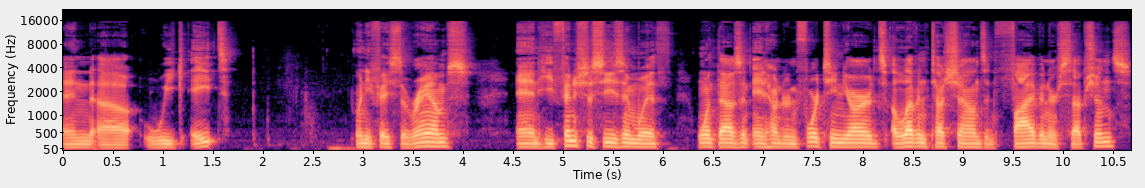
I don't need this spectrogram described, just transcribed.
in uh, week eight when he faced the Rams, and he finished the season with 1,814 yards, 11 touchdowns, and five interceptions.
